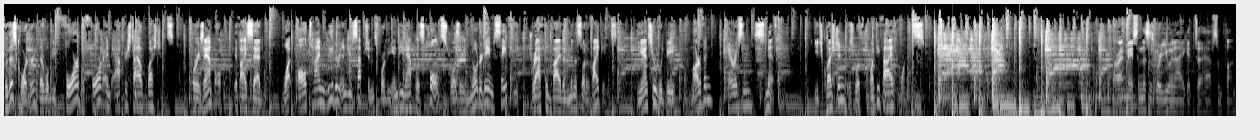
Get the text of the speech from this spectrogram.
For this quarter, there will be four before and after style questions. For example, if I said, What all time leader in receptions for the Indianapolis Colts was a Notre Dame safety drafted by the Minnesota Vikings? The answer would be Marvin Harrison Smith. Each question is worth 25 points. All right, Mason, this is where you and I get to have some fun.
